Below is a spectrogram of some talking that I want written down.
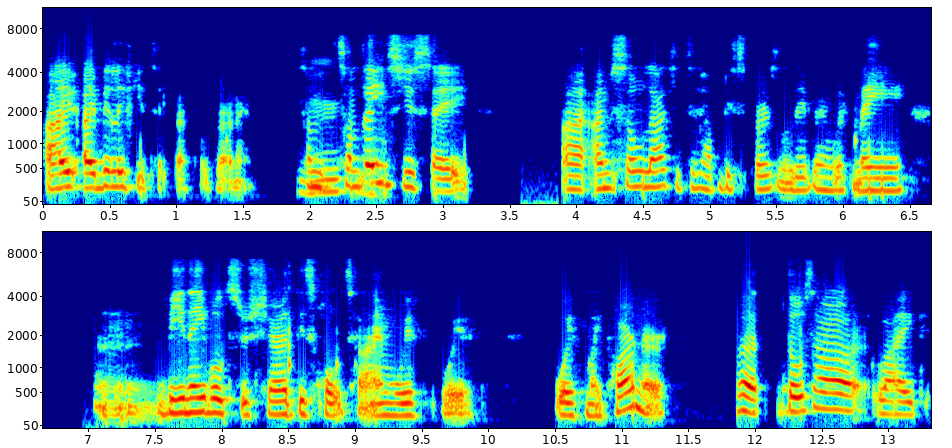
I, I believe you take that for granted. Some mm-hmm. sometimes you say, I'm so lucky to have this person living with me, and being able to share this whole time with with with my partner. But those are like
